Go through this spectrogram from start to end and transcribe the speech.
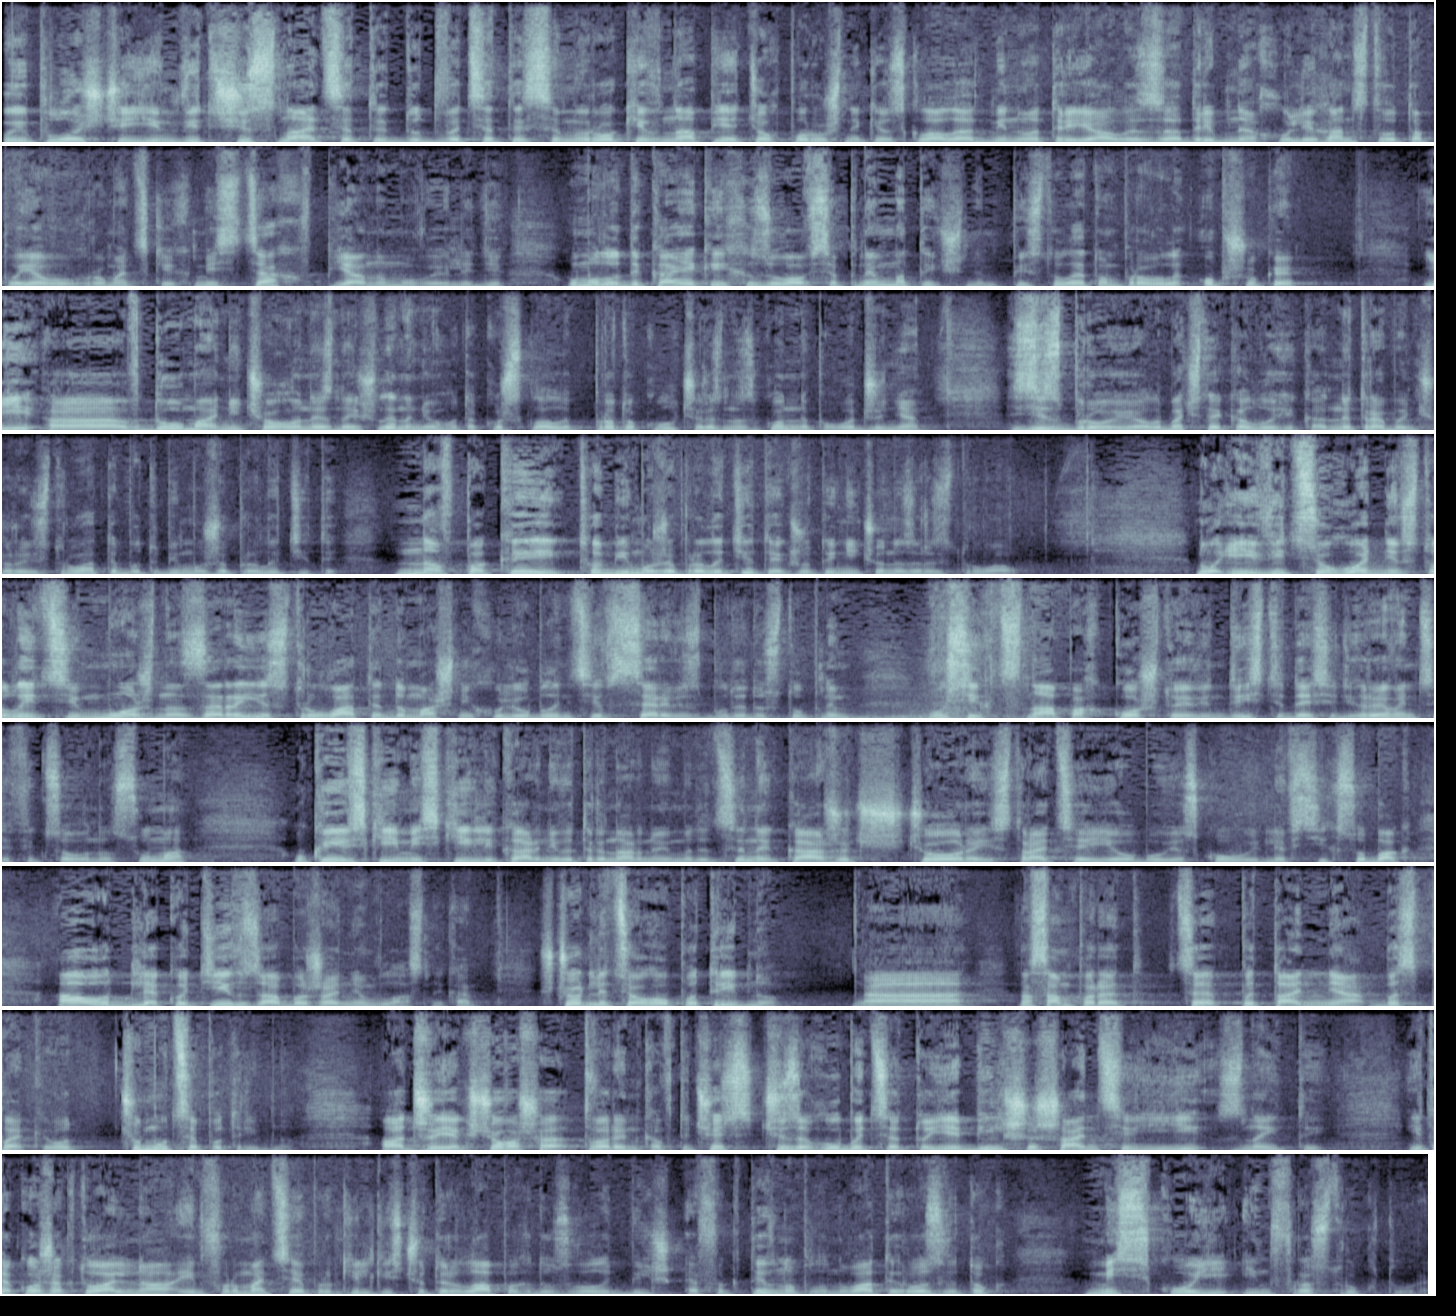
Площі їм від 16 до 27 років на п'ятьох порушників склали адмінматеріали за дрібне хуліганство та появу в громадських місцях в п'яному вигляді. У молодика, який хизувався пневматичним пістолетом, провели обшуки. І е, вдома нічого не знайшли. На нього також склали протокол через незаконне поводження зі зброєю. Але бачите, яка логіка? Не треба нічого реєструвати, бо тобі може прилетіти. Навпаки, тобі може прилетіти, якщо ти нічого не зареєстрував. Ну і від сьогодні в столиці можна зареєструвати домашніх улюбленців. Сервіс буде доступним в усіх ЦНАПах. Коштує він 210 гривень. Це фіксована сума. У Київській міській лікарні ветеринарної медицини кажуть, що реєстрація є обов'язковою для всіх собак, а от для котів за бажанням власника. Що для цього потрібно? А, насамперед, це питання безпеки. От чому це потрібно? Адже якщо ваша тваринка втече чи загубиться, то є більше шансів її знайти. І також актуальна інформація про кількість чотирилапих дозволить більш ефективно планувати розвиток міської інфраструктури.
